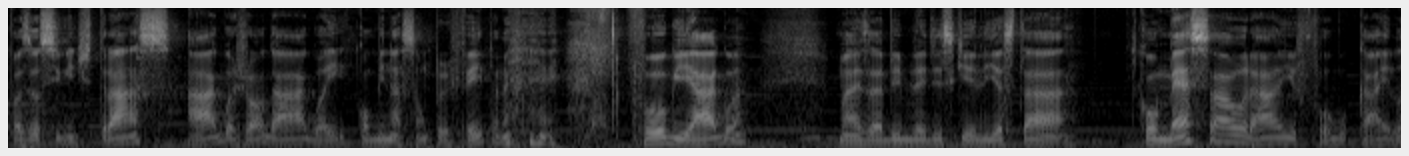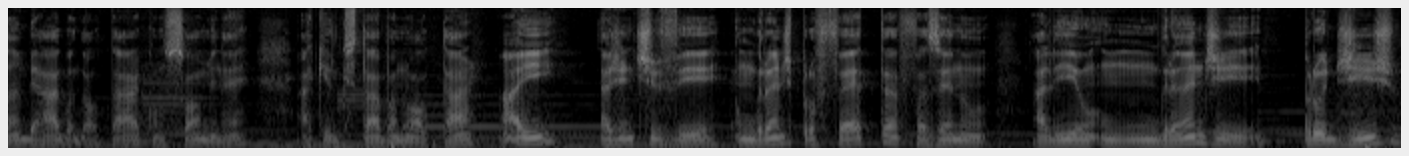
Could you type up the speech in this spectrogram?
fazer o seguinte: traz água, joga água aí, combinação perfeita, né? Fogo e água mas a Bíblia diz que Elias está começa a orar e o fogo cai, lambe a água do altar, consome, né, aquilo que estava no altar. Aí a gente vê um grande profeta fazendo ali um, um grande prodígio.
